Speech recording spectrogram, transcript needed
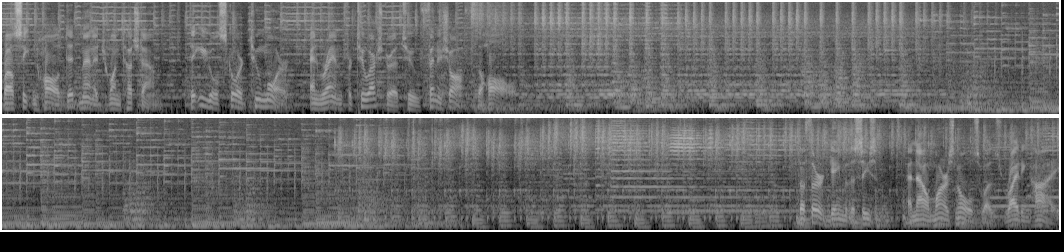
While Seton Hall did manage one touchdown, the Eagles scored two more and ran for two extra to finish off the haul. Third game of the season, and now Morris Knolls was riding high.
